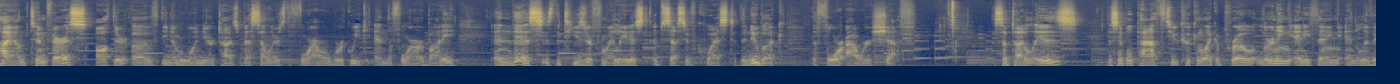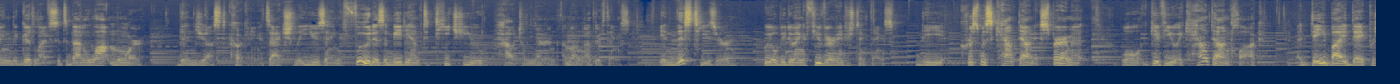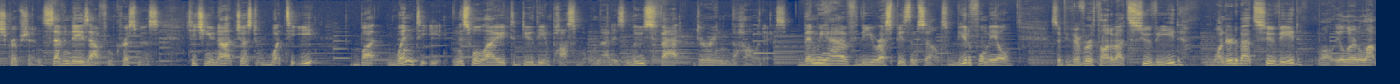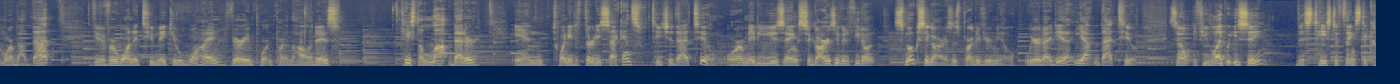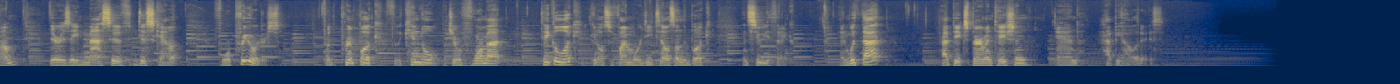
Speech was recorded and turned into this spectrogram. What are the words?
Hi, I'm Tim Ferriss, author of the number one New York Times bestsellers, The 4 Hour Workweek and The 4 Hour Body. And this is the teaser for my latest obsessive quest, the new book, The 4 Hour Chef. The subtitle is The Simple Path to Cooking Like a Pro, Learning Anything, and Living the Good Life. So it's about a lot more than just cooking. It's actually using food as a medium to teach you how to learn, among other things. In this teaser, we will be doing a few very interesting things. The Christmas countdown experiment will give you a countdown clock, a day by day prescription, seven days out from Christmas, teaching you not just what to eat, but when to eat. And this will allow you to do the impossible, and that is lose fat during the holidays. Then we have the recipes themselves. A beautiful meal. So if you've ever thought about sous vide, wondered about sous vide, well, you'll learn a lot more about that. If you've ever wanted to make your wine, very important part of the holidays, taste a lot better in 20 to 30 seconds. We'll teach you that too. Or maybe using cigars even if you don't smoke cigars as part of your meal. Weird idea? Yeah, that too. So if you like what you see, this taste of things to come, there is a massive discount for pre-orders. For the print book, for the Kindle, whichever format, take a look. You can also find more details on the book and see what you think. And with that, happy experimentation and happy holidays.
